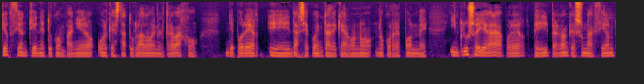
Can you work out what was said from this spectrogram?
¿qué opción tiene tu compañero o el que está a tu lado en el trabajo de poder eh, darse cuenta de que algo no, no corresponde? Incluso llegar a poder pedir perdón, que es una acción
